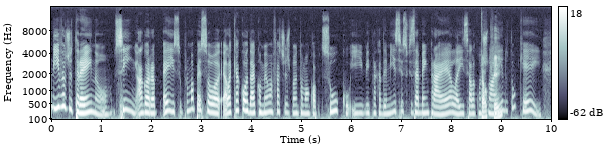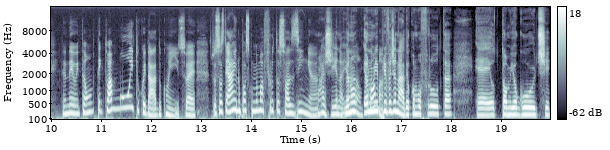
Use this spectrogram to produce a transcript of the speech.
nível de treino, sim. Agora, é isso. Pra uma pessoa, ela quer acordar e comer uma fatia de pão e tomar um copo de suco e ir pra academia, se isso fizer bem pra ela e se ela continuar ok. indo, tá ok. Entendeu? Então tem que tomar muito cuidado com isso. É. As pessoas têm, ai, não posso comer uma fruta sozinha. Imagina, eu não, Não, eu não me privo de nada. Eu como fruta, é, eu tomo iogurte.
